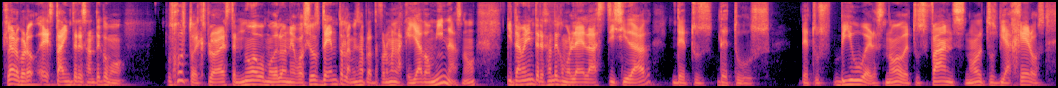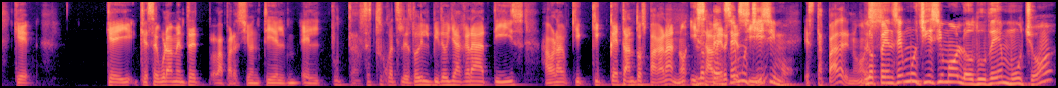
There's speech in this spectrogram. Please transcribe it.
Claro, pero está interesante como, pues justo, explorar este nuevo modelo de negocios dentro de la misma plataforma en la que ya dominas, ¿no? Y también interesante como la elasticidad de tus, de tus, de tus viewers, ¿no? De tus fans, ¿no? De tus viajeros, que, que, que seguramente apareció en ti el, el puta, pues estos cuates les doy el video ya gratis, ahora, ¿qué, qué, qué tantos pagarán, no? Y Lo saber pensé que sí, muchísimo. está padre, ¿no? Lo Es- pensé muchísimo, lo dudé mucho,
